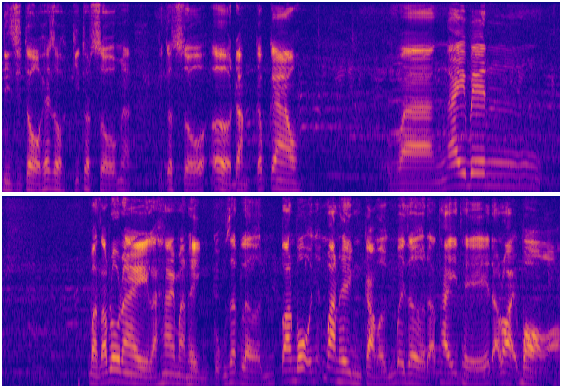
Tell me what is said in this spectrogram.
digital hết rồi. Kỹ thuật số mà. Kỹ thuật số ở đẳng cấp cao. Và ngay bên bản tablo này là hai màn hình cũng rất lớn. Toàn bộ những màn hình cảm ứng bây giờ đã thay thế đã loại bỏ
